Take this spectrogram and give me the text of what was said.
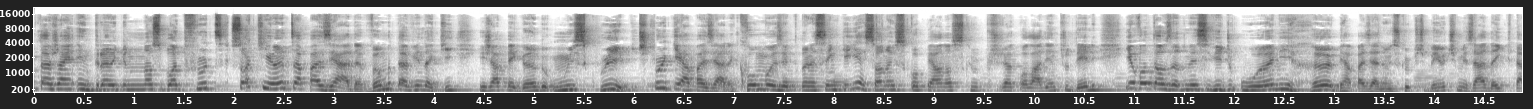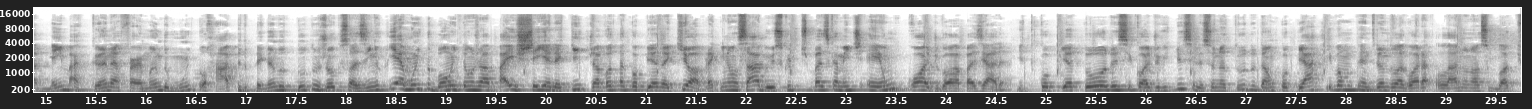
estar tá já entrando aqui no nosso Block Fruits. Só que antes, rapaziada, vamos estar tá vindo aqui e já pegando um script. Por que, rapaziada? Como o executor é sem key, é só nós copiar o nosso script já colar dentro dele. E eu vou estar tá usando nesse vídeo o AnyHub, rapaziada. Um script bem otimizado aí que tá bem bacana, farmando muito rápido, pegando tudo no jogo sozinho. E é muito bom, então já baixei ele aqui. Já vou estar tá copiando aqui, ó. Pra quem não sabe, o script basicamente é um código, ó, rapaziada. E tu copia todo esse código aqui, seleciona tudo, dá um copiar. E vamos estar entrando agora lá no nosso bloco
